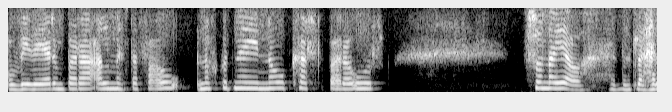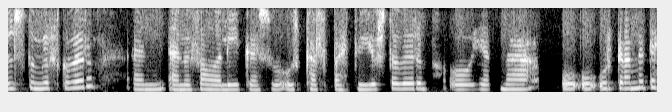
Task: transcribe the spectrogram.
og við erum bara almennt að fá nokkur með í nóg kalk bara úr Svona já, þetta er náttúrulega helst um mjölkuvörum en, en við fáum það líka eins og úr kallbættu jústavörum og hérna og, og úr grammiti.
